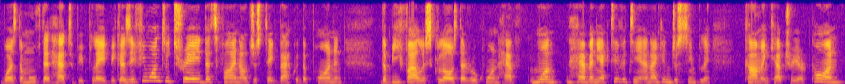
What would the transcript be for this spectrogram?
was the move that had to be played because if you want to trade, that's fine. I'll just take back with the pawn and the b file is closed, the rook won't have won't have any activity, and I can just simply come and capture your pawn.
